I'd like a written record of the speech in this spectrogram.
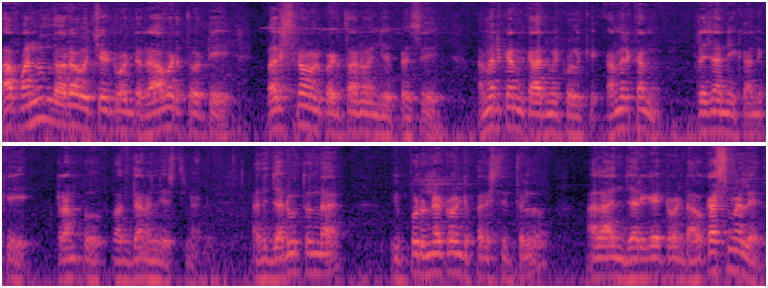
ఆ పన్నుల ద్వారా వచ్చేటువంటి రాబడితోటి పరిశ్రమలు పెడతాను అని చెప్పేసి అమెరికన్ కార్మికులకి అమెరికన్ ప్రజానీకానికి ట్రంప్ వాగ్దానం చేస్తున్నాడు. అది జరుగుతుందా? ఇప్పుడున్నటువంటి పరిస్థితుల్లో అలా జరిగేటువంటి అవకాశమే లేదు.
